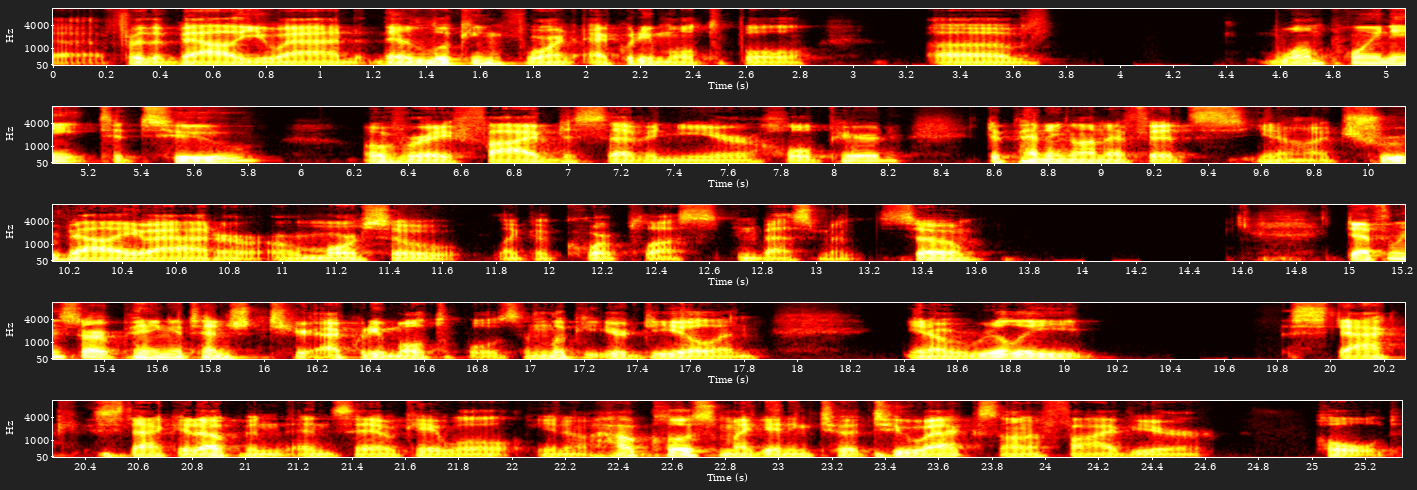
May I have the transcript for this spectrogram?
uh, for the value add they're looking for an equity multiple of 1.8 to 2 over a five to seven year hold period, depending on if it's you know a true value add or, or more so like a core plus investment. So definitely start paying attention to your equity multiples and look at your deal and you know really stack stack it up and, and say okay well you know how close am i getting to a 2x on a five year hold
